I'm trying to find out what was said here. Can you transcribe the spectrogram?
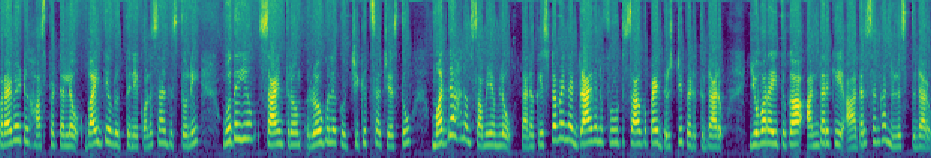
ప్రైవేటు హాస్పిటల్లో వైద్య వృత్తిని కొనసాగిస్తూనే ఉదయం సాయంత్రం రోగులకు చికిత్స చేస్తూ మధ్యాహ్నం సమయంలో తనకు ఇష్టమైన డ్రాగన్ ఫ్రూట్ సాగుపై దృష్టి పెడుతున్నారు. యువ రైతుగా అందరికీ ఆదర్శంగా నిలుస్తున్నారు.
